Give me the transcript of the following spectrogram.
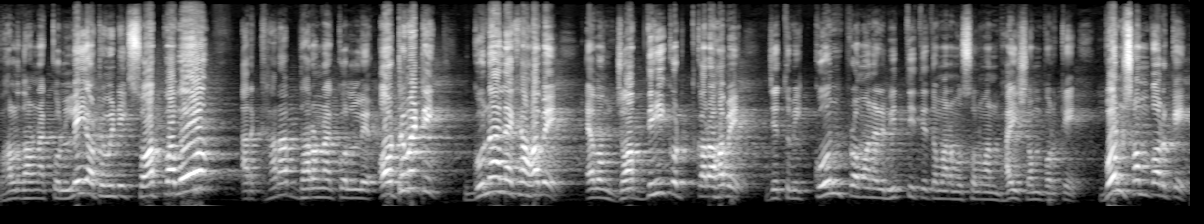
ভালো ধারণা করলেই অটোমেটিক সব পাবো, আর খারাপ ধারণা করলে অটোমেটিক গুণা লেখা হবে এবং জবদিহি কর- হবে যে তুমি কোন প্রমাণের ভিত্তিতে তোমার মুসলমান ভাই সম্পর্কে, বোন সম্পর্কে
